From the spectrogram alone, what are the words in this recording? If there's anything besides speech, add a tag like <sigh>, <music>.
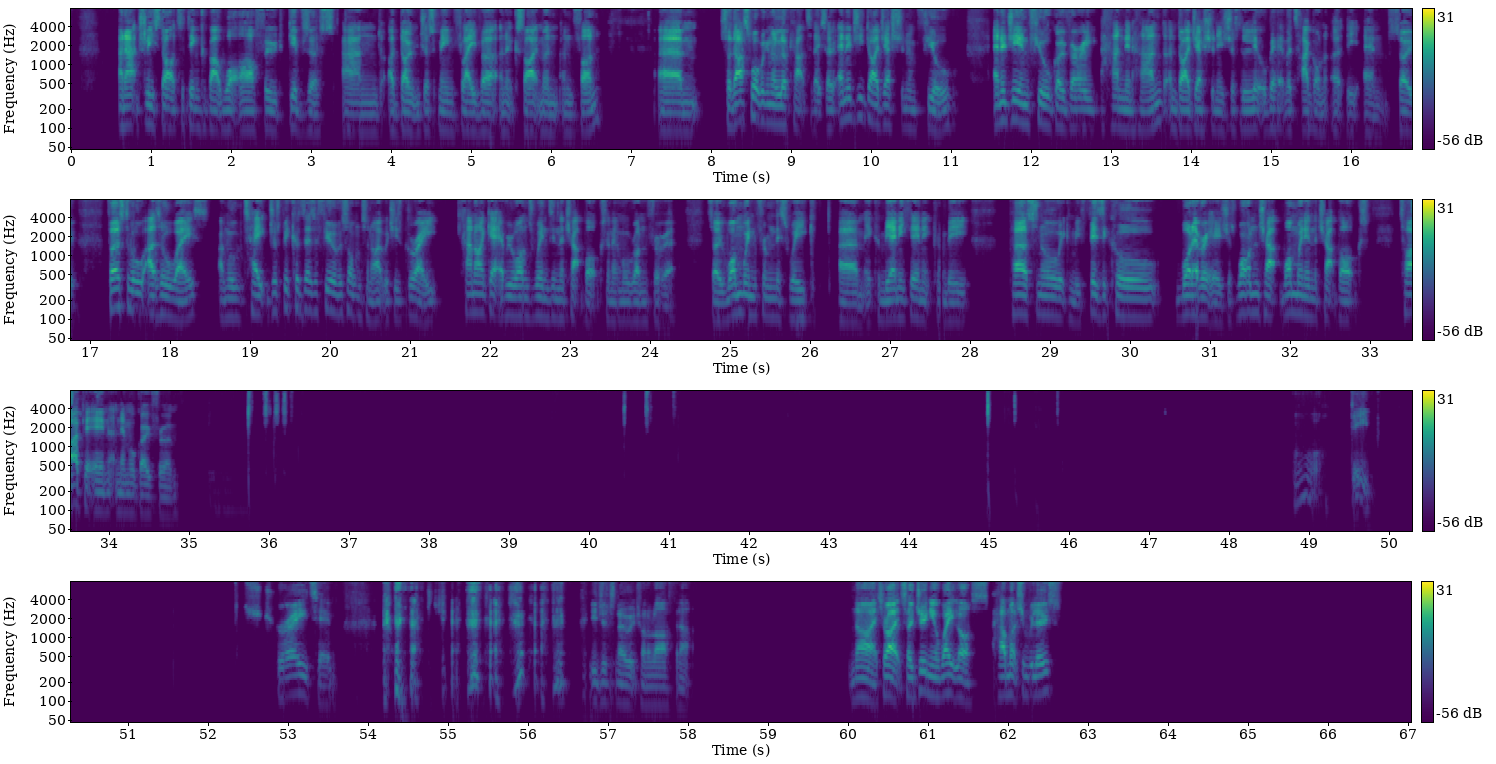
and actually start to think about what our food gives us. And I don't just mean flavor and excitement and fun. Um, so that's what we're going to look at today. So energy, digestion, and fuel. Energy and fuel go very hand in hand, and digestion is just a little bit of a tag on at the end. So, first of all, as always, and we'll take just because there's a few of us on tonight, which is great. Can I get everyone's wins in the chat box and then we'll run through it? So, one win from this week. Um, it can be anything. It can be personal. It can be physical. Whatever it is, just one chat, one win in the chat box. Type it in, and then we'll go through them. Oh, deep. Straight in. <laughs> you just know which one I'm laughing at. Nice. Right. So, Junior, weight loss. How much did we lose?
